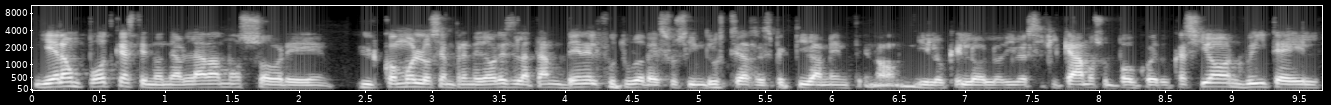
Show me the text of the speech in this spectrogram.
y era un podcast en donde hablábamos sobre cómo los emprendedores de la TAM ven el futuro de sus industrias respectivamente, ¿no? Y lo que lo, lo diversificamos un poco, educación, retail,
